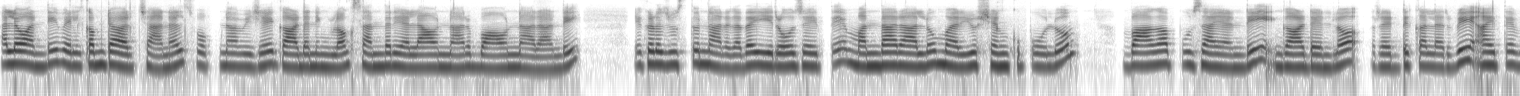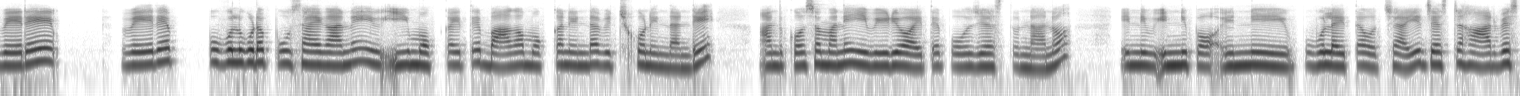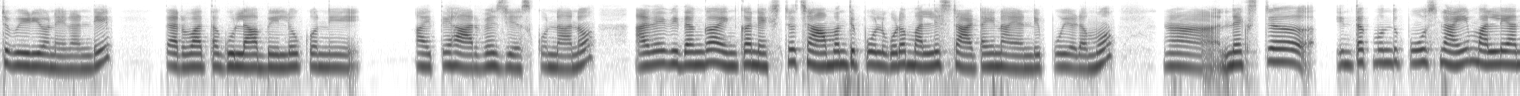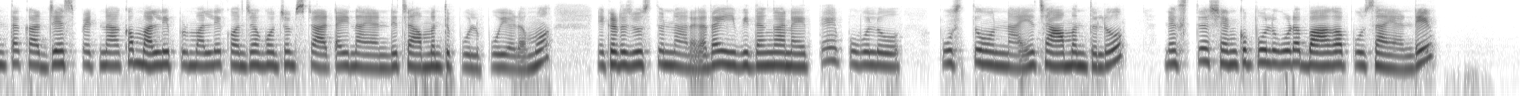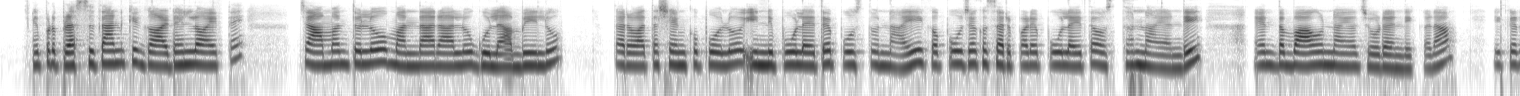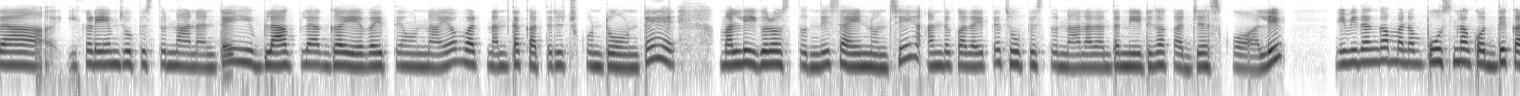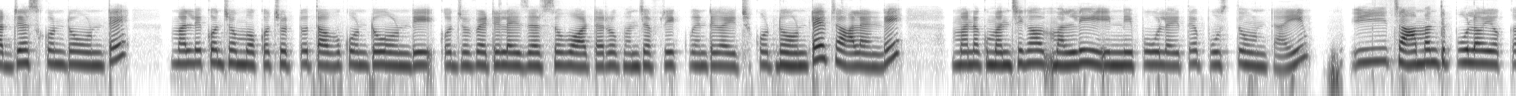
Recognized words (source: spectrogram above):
Hello అండి welcome to our channel Swapna Vijay gardening blogs అందరు ఎలా ఉన్నారు? బాగున్నారా అండి? ఇక్కడ చూస్తున్నారు కదా ఈరోజైతే మందారాలు మరియు శంకు పూలు బాగా పూసాయండి గార్డెన్లో. రెడ్ కలర్వి. అయితే వేరే వేరే పువ్వులు కూడా పూసాయి కానీ ఈ మొక్క అయితే బాగా మొక్క నిండా విచ్చుకొనిందండి. అందుకోసమని ఈ వీడియో అయితే పోస్ట్ చేస్తున్నాను. ఇన్ని ఇన్ని పో ఇన్ని పువ్వులైతే వచ్చాయి. జస్ట్ హార్వెస్ట్ వీడియోనేనండి. తర్వాత గులాబీలు కొన్ని అయితే హార్వెస్ట్ చేసుకున్నాను. అదేవిధంగా ఇంకా నెక్స్ట్ చామంతి పూలు కూడా మళ్ళీ స్టార్ట్ అయినాయండి పూయడము. నెక్స్ట్ ఇంతకుముందు పూసినాయి మళ్ళీ అంతా కట్ చేసి పెట్టినాక మళ్ళీ ఇప్పుడు మళ్ళీ కొంచెం కొంచెం స్టార్ట్ అయినాయండి చామంతి పూలు పూయడము. ఇక్కడ చూస్తున్నారు కదా ఈ విధంగానైతే పువ్వులు పూస్తూ ఉన్నాయి చామంతులు. నెక్స్ట్ శంకుపూలు కూడా బాగా పూసాయండి. ఇప్పుడు ప్రస్తుతానికి గార్డెన్లో అయితే చామంతులు మందారాలు గులాబీలు తర్వాత శంకు పూలు ఇన్ని పూలు అయితే పూస్తున్నాయి. ఇక పూజకు సరిపడే పూలు అయితే వస్తున్నాయండి. ఎంత బాగున్నాయో చూడండి ఇక్కడ. ఇక్కడ ఇక్కడ ఏం చూపిస్తున్నానంటే ఈ బ్లాక్ బ్లాక్గా ఏవైతే ఉన్నాయో వాటిని అంతా కత్తిరించుకుంటూ ఉంటే మళ్ళీ ఎగురొస్తుంది సైడ్ నుంచి. అందుకు అదైతే చూపిస్తున్నాను. అదంతా నీట్గా కట్ చేసుకోవాలి. ఈ విధంగా మనం పూసిన కొద్దీ కట్ చేసుకుంటూ ఉంటే మళ్ళీ కొంచెం మొక్క చుట్టూ తవ్వుకుంటూ ఉండి కొంచెం ఫెర్టిలైజర్స్ వాటర్ మంచిగా ఫ్రీక్వెంట్గా ఇచ్చుకుంటూ ఉంటే చాలండి. మనకు మంచిగా మళ్ళీ ఇన్ని పూలు అయితే పూస్తూ ఉంటాయి. ఈ చామంతి పూల యొక్క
